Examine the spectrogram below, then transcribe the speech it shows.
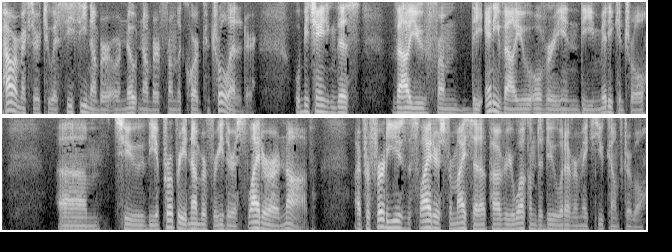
PowerMixer to a CC number or note number from the Korg control editor. We'll be changing this value from the any value over in the MIDI control um, to the appropriate number for either a slider or a knob. I prefer to use the sliders for my setup, however you're welcome to do whatever makes you comfortable.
